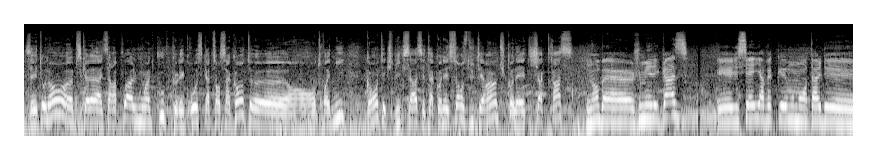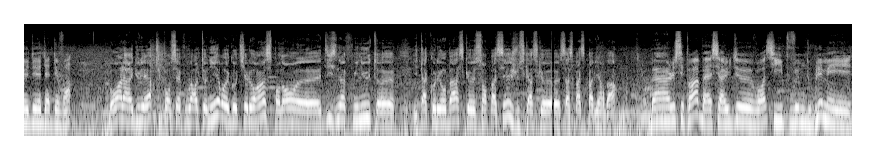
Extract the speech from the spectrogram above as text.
C'est étonnant, euh, parce que ça a un poil moins de coupe que les grosses 450 en, 3,5. Comment t'expliques ça? C'est ta connaissance du terrain Tu connais chaque trace? Non, ben, je mets les gaz et j'essaye avec mon mental d'être devant. Bon, à la régulière, tu pensais pouvoir le tenir, Gauthier Laurens, pendant 19 minutes, il t'a collé au basque sans passer jusqu'à ce que ça se passe pas bien en bas ben je sais pas, ben, c'est à lui de voir s'il pouvait me doubler, mais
